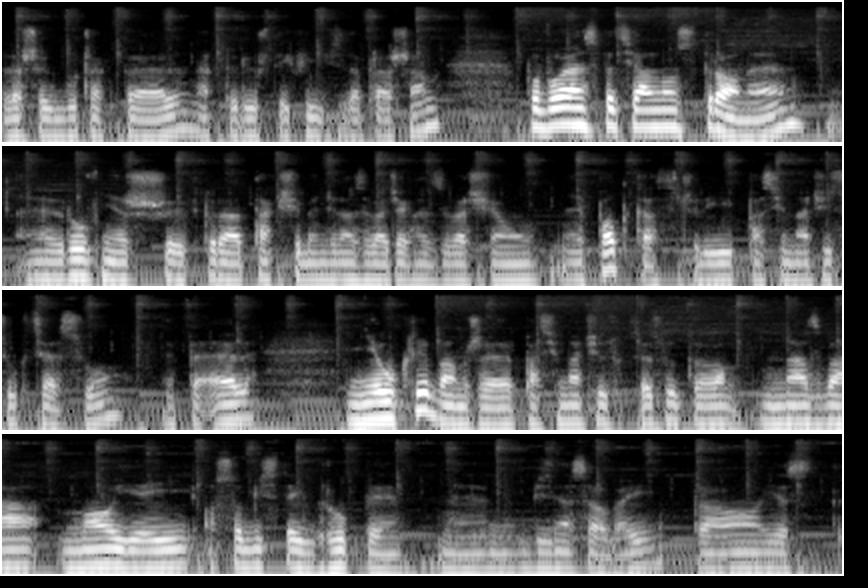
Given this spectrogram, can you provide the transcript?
leszekbuczak.pl, na który już w tej chwili zapraszam. Powołałem specjalną stronę, e, również, która tak się będzie nazywać, jak nazywa się podcast, czyli pasjonaci sukcesu.pl. Nie ukrywam, że pasjonaci sukcesu to nazwa mojej osobistej grupy biznesowej. To jest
